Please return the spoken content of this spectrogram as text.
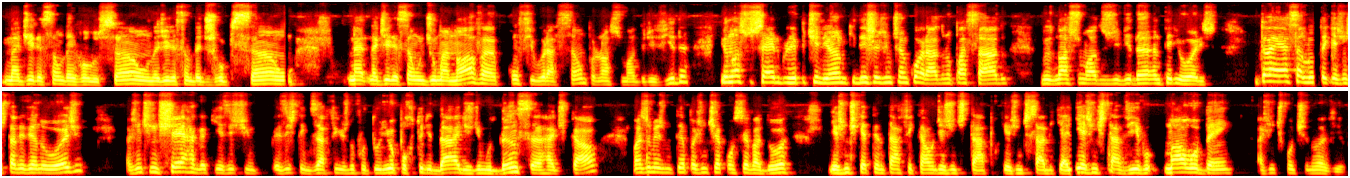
na direção da evolução, na direção da disrupção, na, na direção de uma nova configuração para o nosso modo de vida, e o nosso cérebro reptiliano, que deixa a gente ancorado no passado, nos nossos modos de vida anteriores. Então é essa luta que a gente está vivendo hoje. A gente enxerga que existem, existem desafios no futuro e oportunidades de mudança radical, mas ao mesmo tempo a gente é conservador e a gente quer tentar ficar onde a gente está, porque a gente sabe que ali a gente está vivo, mal ou bem, a gente continua vivo.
